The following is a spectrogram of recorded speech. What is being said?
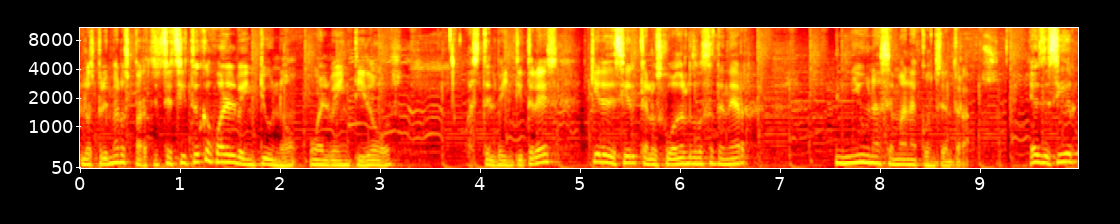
los primeros partidos, si te toca jugar el 21 o el 22 hasta el 23, quiere decir que a los jugadores vas a tener ni una semana concentrados. Es decir,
